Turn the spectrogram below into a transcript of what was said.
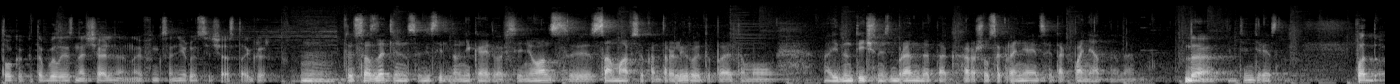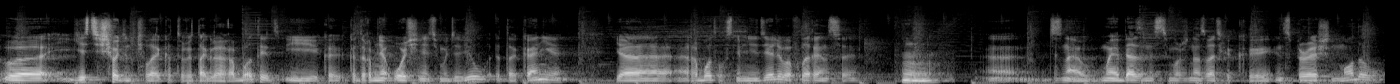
то, как это было изначально, оно и функционирует сейчас так же. Mm, то есть создательница действительно вникает во все нюансы, сама все контролирует, и поэтому идентичность бренда так хорошо сохраняется и так понятно, да? Да. Это интересно. Под, э, есть еще один человек, который также работает и который меня очень этим удивил. Это Канье. Я работал с ним неделю во Флоренции. Mm. Э, не знаю, мои обязанности можно назвать как inspiration model.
